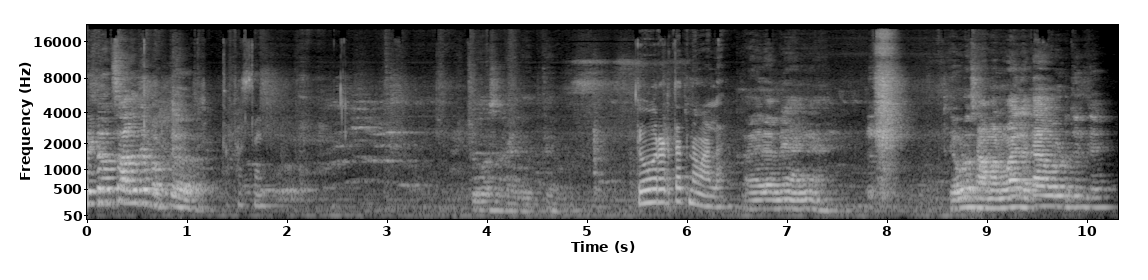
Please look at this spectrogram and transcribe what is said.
चालू दे फक्त. तपास नाही. तू काय ओरडतात ना मला. काय रे, मी आहे ना. एवढं सामान व्हायला काय ओरडतील ते?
